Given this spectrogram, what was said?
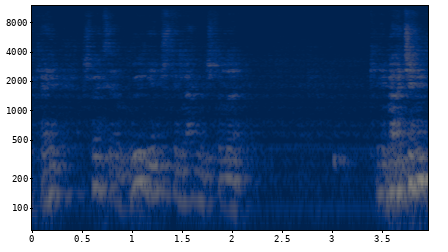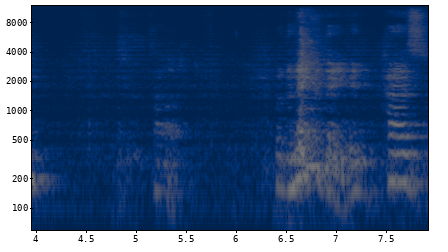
Okay? Which makes it a really interesting language to learn. Can you imagine? It's hard. But the name of David has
